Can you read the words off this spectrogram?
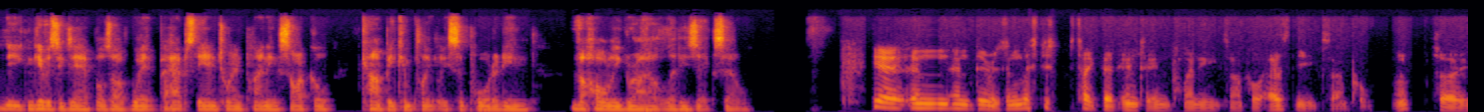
that you can give us examples of where perhaps the end-to-end planning cycle can't be completely supported in the holy grail that is Excel. Yeah, and, and there is. And let's just take that end to end planning example as the example. So,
